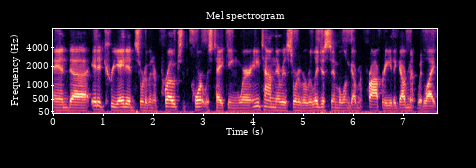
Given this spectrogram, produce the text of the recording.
And uh, it had created sort of an approach that the court was taking where anytime there was sort of a religious symbol on government property, the government would like,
